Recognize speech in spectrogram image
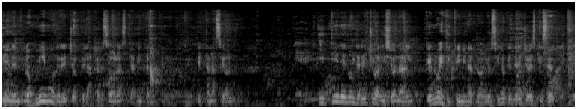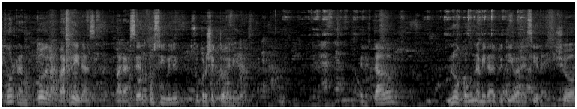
tienen los mismos derechos que las personas que habitan este, esta nación y tienen un derecho adicional que no es discriminatorio, sino que el derecho es que se corran todas las barreras para hacer posible su proyecto de vida. El Estado no con una mirada intuitiva de decir yo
